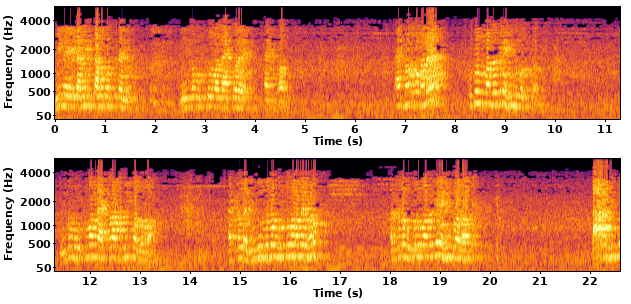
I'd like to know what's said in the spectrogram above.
দিনে ইলাহি চালু করতে চাইল হিন্দু মুসলমান এক করে এক ধর্ম এক ধর্ম মানে মুসলমানদেরকে হিন্দু করতে হবে হিন্দু মুসলমান এক লাখ দুই কল্পনা একটা হলো হিন্দু এবং মুসলমান আমাদের ধরো আর হলো মুসলমানদেরকে হিন্দু আনা তার হিন্দু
